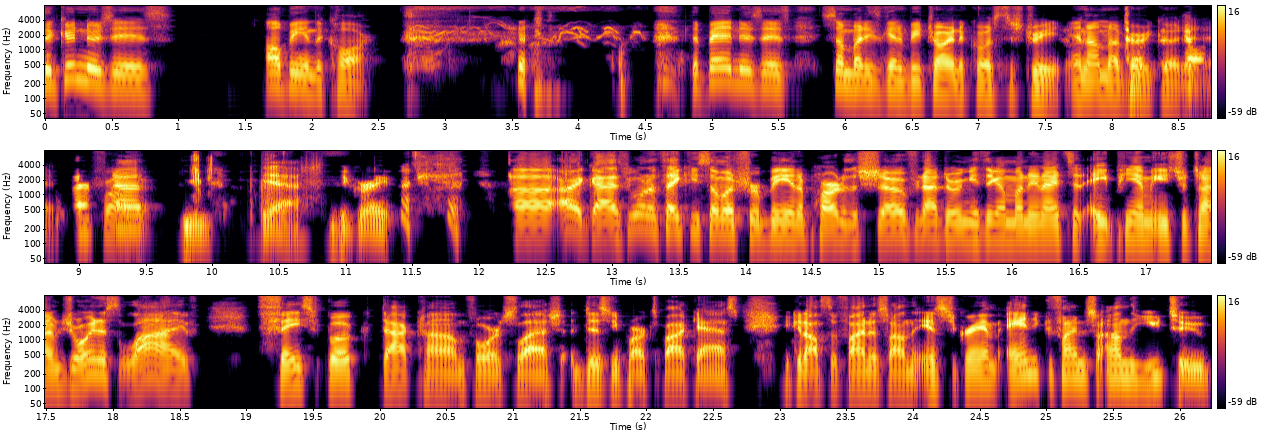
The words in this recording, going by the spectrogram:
the good news is I'll be in the car. the bad news is somebody's going to be trying to cross the street, and I'm not very good at it. Frogger. Yeah, it'd be great. Uh, all right, guys, we want to thank you so much for being a part of the show. If you're not doing anything on Monday nights at 8 p.m. Eastern Time, join us live, facebook.com forward slash Disney Parks Podcast. You can also find us on the Instagram and you can find us on the YouTube.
